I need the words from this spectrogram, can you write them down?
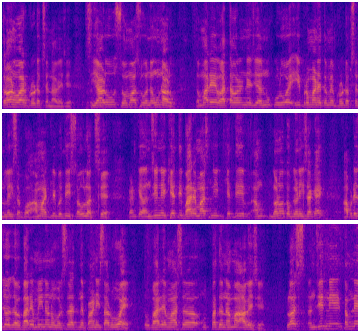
ત્રણ વાર પ્રોડક્શન આવે છે. શિયાળુ ચોમાસું અને ઉનાળું. તમારે વાતાવરણને જે અનુકૂળ હોય એ પ્રમાણે તમે પ્રોડક્શન લઈ શકો. આમાં એટલી બધી સવલત છે. કારણ કે અંજીરની ખેતી બારે માસની ખેતી આમ ગણો તો ગણી શકાય. આપણે જો બારે મહિનાનો વરસાદ ને પાણી સારું હોય તો બારે માસ ઉત્પાદન આમાં આવે છે. પ્લસ અંજીરની તમને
